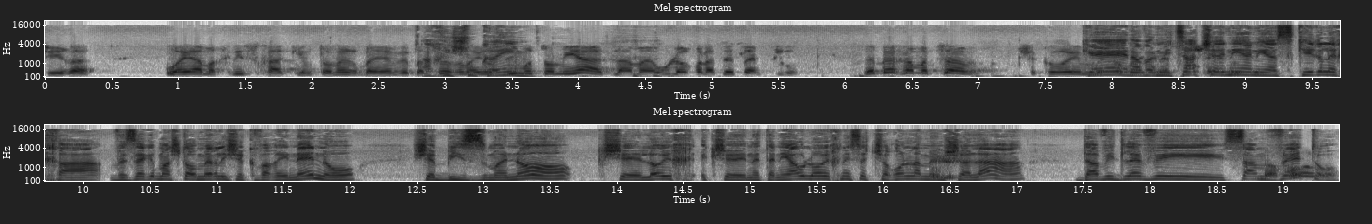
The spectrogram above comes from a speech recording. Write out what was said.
צעירה. הוא היה מכניס ח"כים, תומך בהם, ובסוף הם היו עושים אותו מיד, למה הוא לא יכול לתת להם כלום. זה בערך המצב שקורה עם... כן, אבל מצד שני אני אזכיר לך, וזה מה שאתה אומר לי שכבר איננו, שבזמנו, כשלא, כשנתניהו לא הכניס את שרון לממשלה, דוד לוי שם נכון. וטו.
